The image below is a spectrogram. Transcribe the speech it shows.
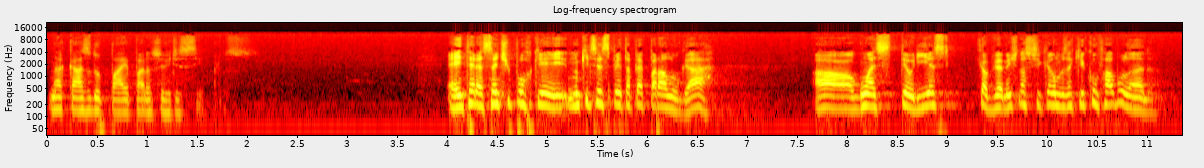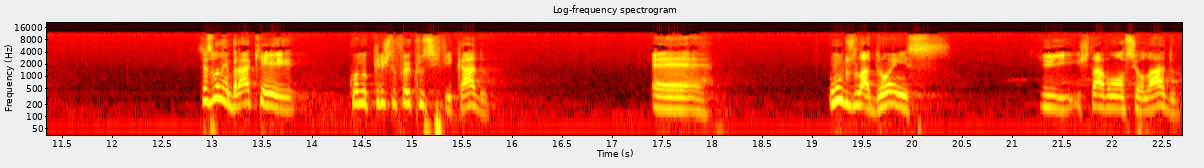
na casa do Pai para os seus discípulos. É interessante porque, no que diz respeito a preparar lugar, há algumas teorias que, obviamente, nós ficamos aqui confabulando. Vocês vão lembrar que, quando Cristo foi crucificado, é, um dos ladrões que estavam ao seu lado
